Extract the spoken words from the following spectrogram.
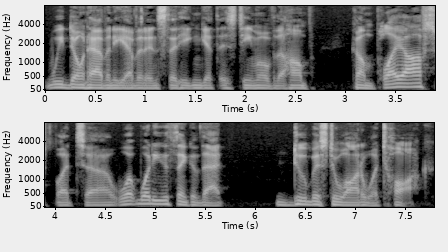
We don't have any evidence that he can get his team over the hump come playoffs. But uh, what what do you think of that Dubas to Ottawa talk?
